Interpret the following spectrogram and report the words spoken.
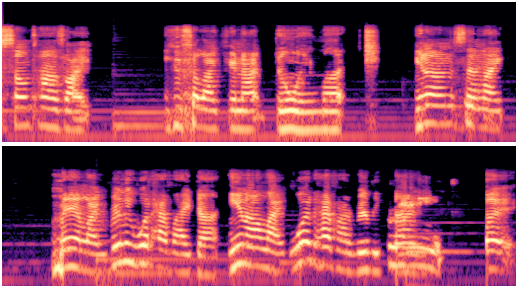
sometimes like you feel like you're not doing much. You know what I'm saying? Like, man, like really what have I done? You know, like what have I really done? right, but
